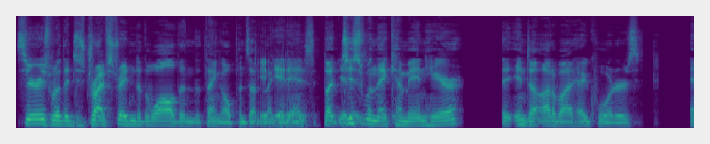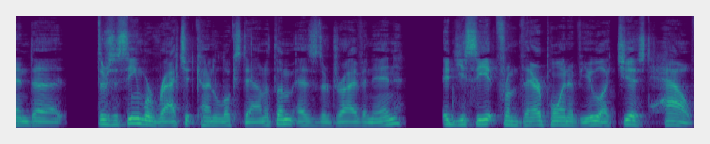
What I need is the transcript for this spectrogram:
series, where they just drive straight into the wall, then the thing opens up. And It- they get it in. is. But It just is. when they come in here into Autobot headquarters, and uh, there's a scene where Ratchet kind of looks down at them as they're driving in, and you see it from their point of view, like just how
